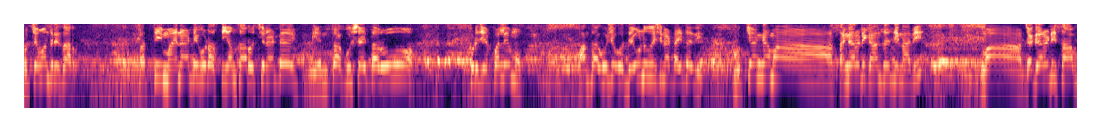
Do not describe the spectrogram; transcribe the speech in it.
ముఖ్యమంత్రి సార్. ప్రతి మైనార్టీ కూడా సీఎం సార్ వచ్చిరంటే ఎంత ఖుషి అవుతారు? ఇప్పుడు చెప్పలేము. అంత ఖుషి ఒక దేవుణ్ణి చూసినట్టు అవుతుంది. ముఖ్యంగా మా సంగారెడ్డి కాన్సెన్సీ నాది. మా జగ్గారెడ్డి సాబ్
